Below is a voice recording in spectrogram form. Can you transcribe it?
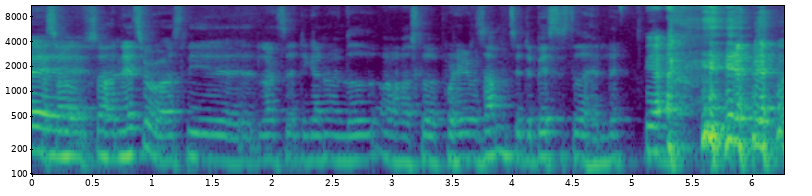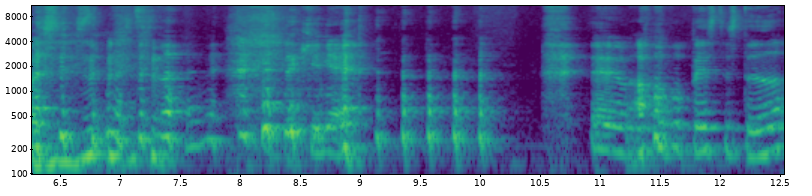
Og Øh, så, så har Netto også lige øh, lagt til, at de gerne vil være med og har slået projekterne sammen til det bedste sted at handle. ja, ja, præcis. det er genialt. øh, apropos bedste steder,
